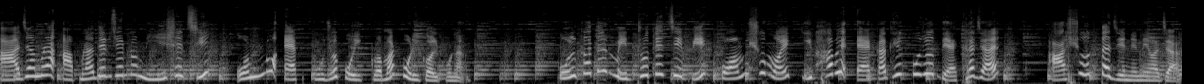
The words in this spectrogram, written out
আজ আমরা আপনাদের জন্য নিয়ে এসেছি অন্য এক পুজো পরিক্রমার পরিকল্পনা। কলকাতার মেট্রোতে চেপে কম সময়ে কীভাবে একাধিক পুজো দেখা যায়, আসুন তা জেনে নেওয়া যাক।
